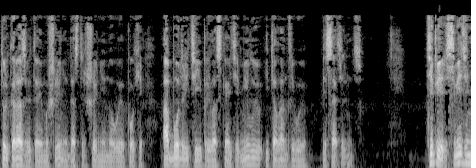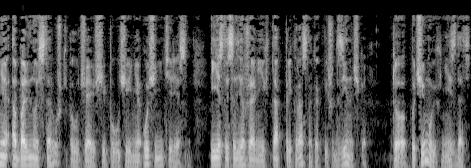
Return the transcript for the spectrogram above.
Только развитое мышление даст решение новой эпохи. Ободрите и приласкайте милую и талантливую писательницу. Теперь сведения о больной старушке, получающей поучения, очень интересны. И если содержание их так прекрасно, как пишет Зиночка, то почему их не издать?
